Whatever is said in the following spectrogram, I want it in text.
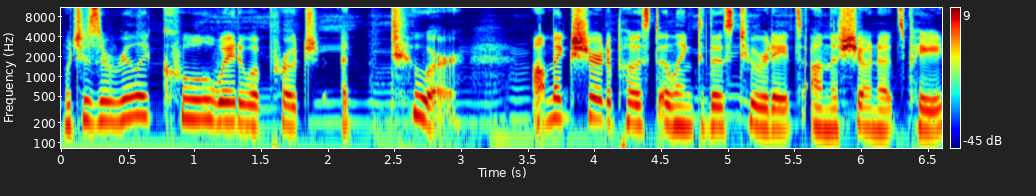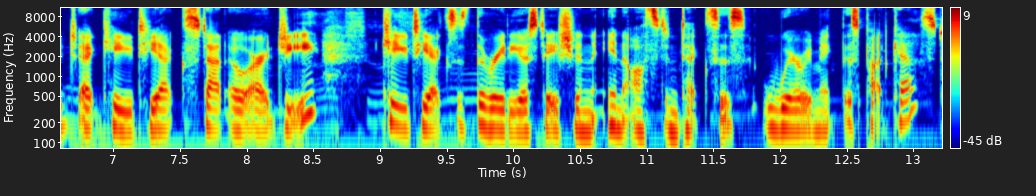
which is a really cool way to approach a tour. I'll make sure to post a link to those tour dates on the show notes page at kutx.org. KUTX is the radio station in Austin, Texas, where we make this podcast.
